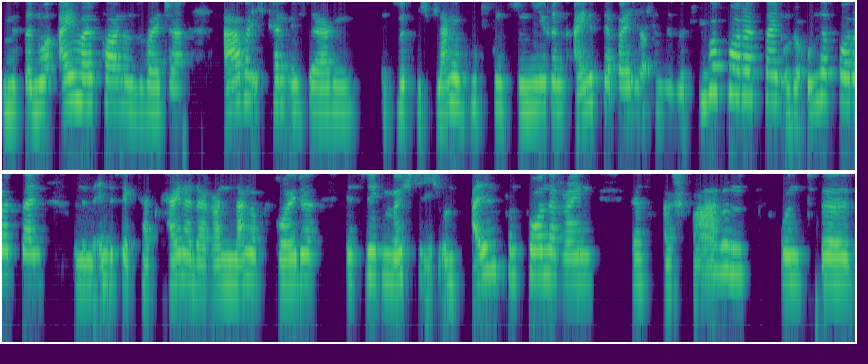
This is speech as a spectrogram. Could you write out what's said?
Ihr müsst dann nur einmal fahren und so weiter. Aber ich kann euch sagen, es wird nicht lange gut funktionieren. Eines der beiden Kinder wird überfordert sein oder unterfordert sein und im Endeffekt hat keiner daran lange Freude. Deswegen möchte ich uns allen von vornherein das ersparen und äh,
